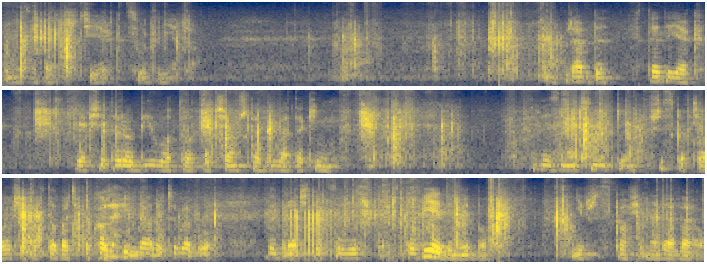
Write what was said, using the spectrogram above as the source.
No zobaczcie, jak cudnie to. Naprawdę wtedy, jak, jak się to robiło, to ta książka była takim wyznacznikiem. Wszystko chciało się haftować po kolei, no ale trzeba było wybrać to, co jest odpowiednie, bo nie wszystko się nadawało.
